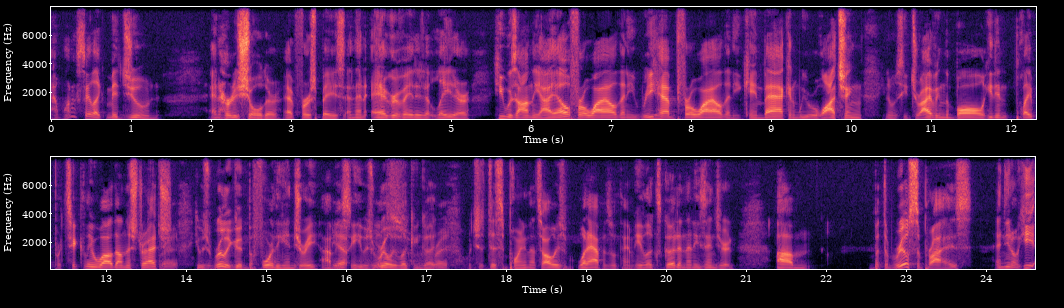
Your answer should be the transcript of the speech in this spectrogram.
I want to say like mid June, and hurt his shoulder at first base and then aggravated it later. He was on the IL for a while, then he rehabbed for a while, then he came back and we were watching, you know, was he driving the ball? He didn't play particularly well down the stretch. Right. He was really good before the injury. Obviously, Yep. he was Yes. really looking good, Right. which is disappointing. That's always what happens with him. He looks good and then he's injured. Um, but the real surprise, and you know, he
